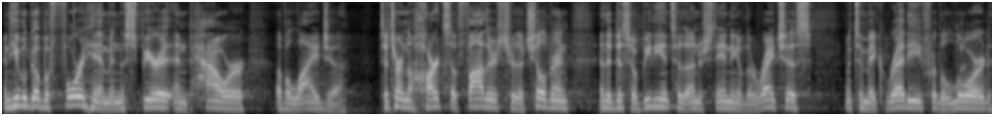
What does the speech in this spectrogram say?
and he will go before him in the spirit and power of Elijah to turn the hearts of fathers to their children and the disobedient to the understanding of the righteous, and to make ready for the Lord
